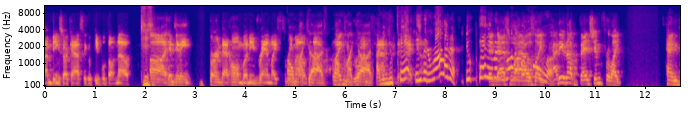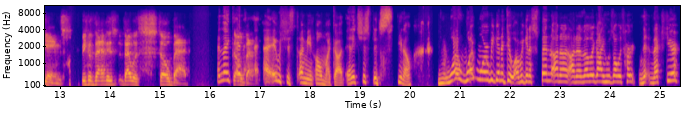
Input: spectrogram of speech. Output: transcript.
I'm being sarcastic if people don't know. Uh, him getting burned at home when he ran like three Oh my miles. an god! hour. Oh I can my god! I mean, you can't even run. You can't And even that's run. why I was like, how do you not bench him for like ten games? Because that is that was so bad. And like, So and, bad. it was just, I mean, oh my god! And it's just, it's you know, what what more are we gonna do? Are we gonna spend on a, on another guy who's always hurt ne- next year?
